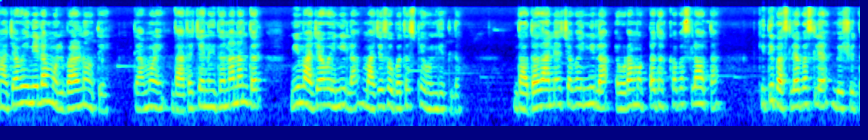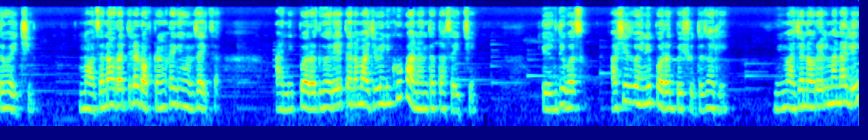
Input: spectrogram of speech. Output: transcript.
माझ्या बहिणीला मुलबाळ नव्हते. त्यामुळे दादाच्या निधनानंतर मी माझ्या बहिणीला माझ्यासोबतच ठेवून घेतलं. दादा जाण्याच्या बहिणीला एवढा मोठा धक्का बसला होता की ती बसल्या बसल्या बेशुद्ध व्हायची. माझा नवरा तिला डॉक्टरांकडे घेऊन जायचा आणि परत घरी येताना माझी बहिणी खूप आनंदात असायची. एक दिवस अशीच बहिणी परत बेशुद्ध झाली. मी माझ्या नवऱ्याला म्हणाले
